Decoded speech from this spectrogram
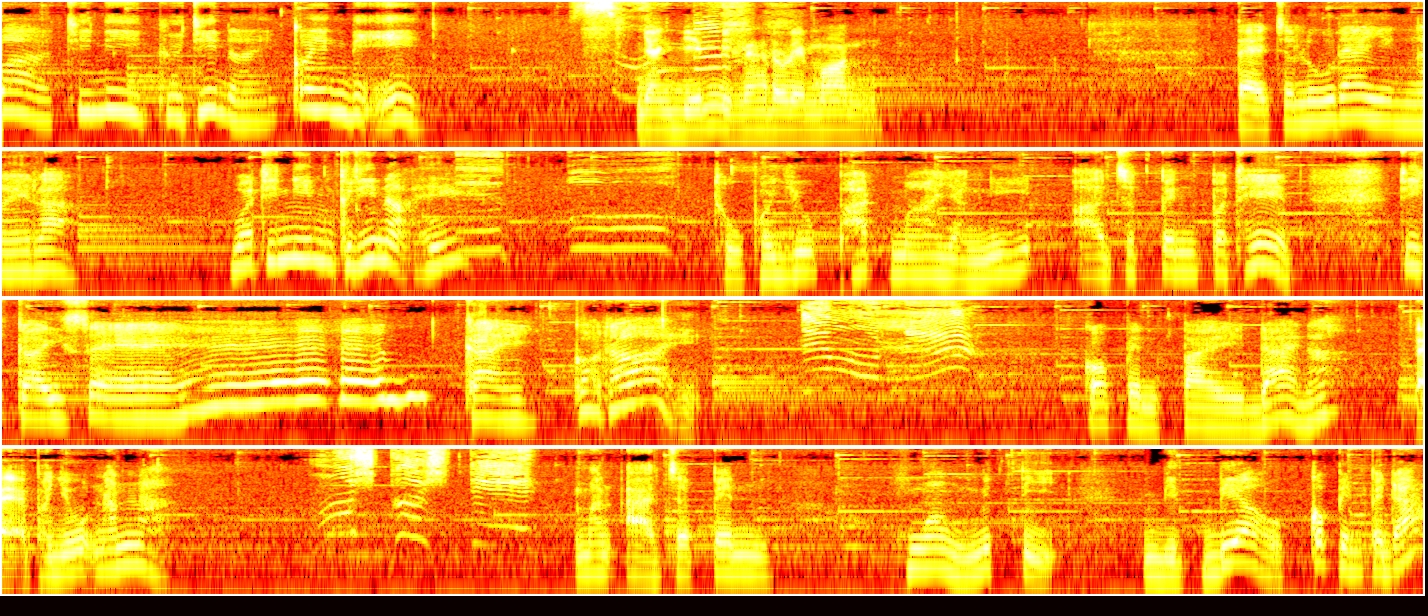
ว่าที่นี่คือที่ไหนก็ยังดี ยังยิ้มอีกนะโดเรมอน แต่จะรู้ได้ยังไงล่ะ ว่าที่นี่มันคือที่ไหน ถูกพายุพัดมาอย่างนี้อาจจะเป็นประเทศที่ไกลแสนไกลก็ได้ ก็เป็นไปได้นะ แต่พายุนั้นน่ะ มันอาจจะเป็นห่วงมิติบิดเบี้ยวก็เป็นไปได้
